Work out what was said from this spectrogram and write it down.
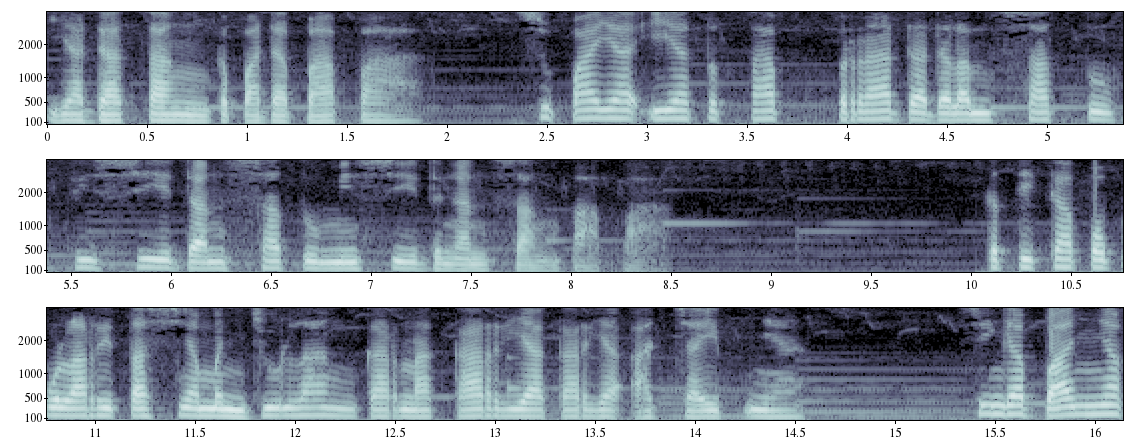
Ia datang kepada Bapa supaya ia tetap berada dalam satu visi dan satu misi dengan Sang Bapa. Ketika popularitasnya menjulang karena karya-karya ajaibnya, sehingga banyak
